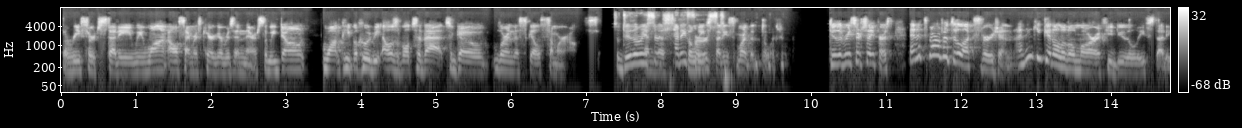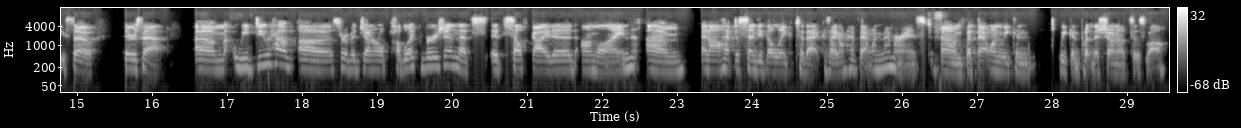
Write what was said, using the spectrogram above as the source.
the research study. We want Alzheimer's caregivers in there. So we don't want people who would be eligible to that to go learn the skills somewhere else. So do the research this, study the first. LEAF study's more the deluxe. Do the research study first. And it's more of a deluxe version. I think you get a little more if you do the LEAF study. So there's that. Um, we do have a sort of a general public version that's it's self-guided online. Um, and I'll have to send you the link to that because I don't have that one memorized. Um, but that one we can we can put in the show notes as well.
